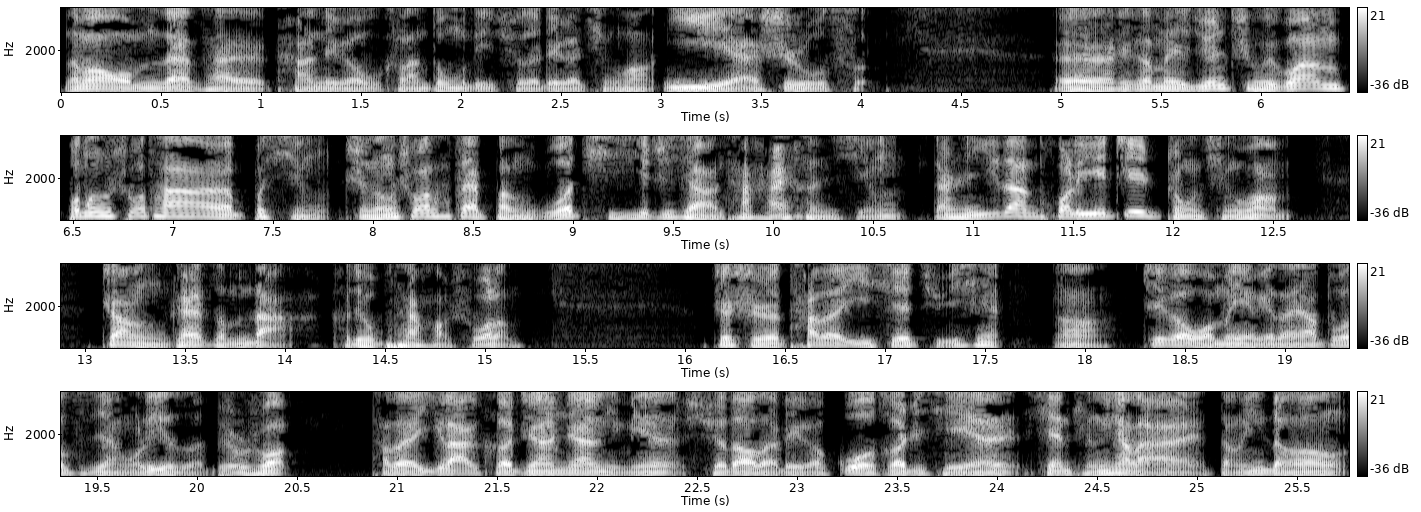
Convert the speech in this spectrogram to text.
那么我们再再看这个乌克兰东部地区的这个情况也是如此，呃，这个美军指挥官不能说他不行，只能说他在本国体系之下他还很行，但是一旦脱离这种情况，仗该怎么打可就不太好说了。这是他的一些局限啊，这个我们也给大家多次讲过例子，比如说他在伊拉克治安战里面学到的这个过河之前先停下来等一等。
